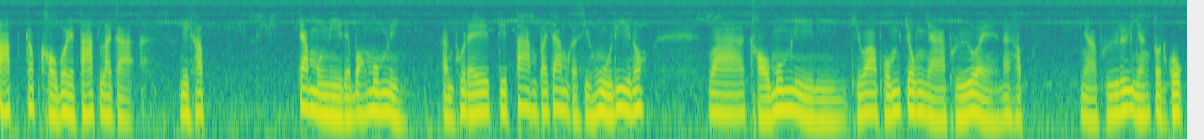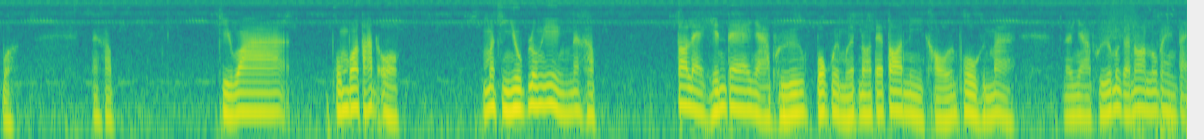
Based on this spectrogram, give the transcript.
ตัดกับเขาบ่ได้ตัดแล้วก็นี่ครับจำมองนี้ได้บ่มุมนี้ อันผู้ใดติดตามประจำกับสิหูดีเนาะว่าเขามุมนี้นี่ที่ว่าผมจงหญ้าพื้นไว้นะครับหญ้าพื้นหรืออยังต้นกกบ่นะครับ ที่ว่าผมบ่ตัดออกมันสิยุบลงเองนะครับ ตอนแรกเห็นแต่หญ้าพื้นปกไว้หมดเนาะแต่ตอนนี้เขาโผล่ขึ้นมา แล้วหญ้าพื้นมันก็นอนลงไปทางใต้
